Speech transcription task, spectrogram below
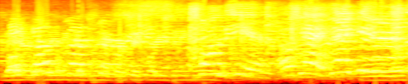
Officially a Ghostbuster volunteer. Okay. Thank you very much.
